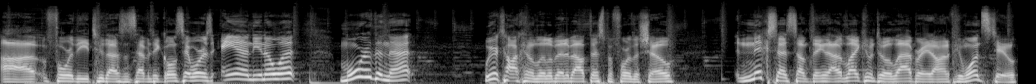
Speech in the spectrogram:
uh, for the 2017 Golden State Warriors. And you know what? More than that, we were talking a little bit about this before the show. Nick said something that I would like him to elaborate on if he wants to,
